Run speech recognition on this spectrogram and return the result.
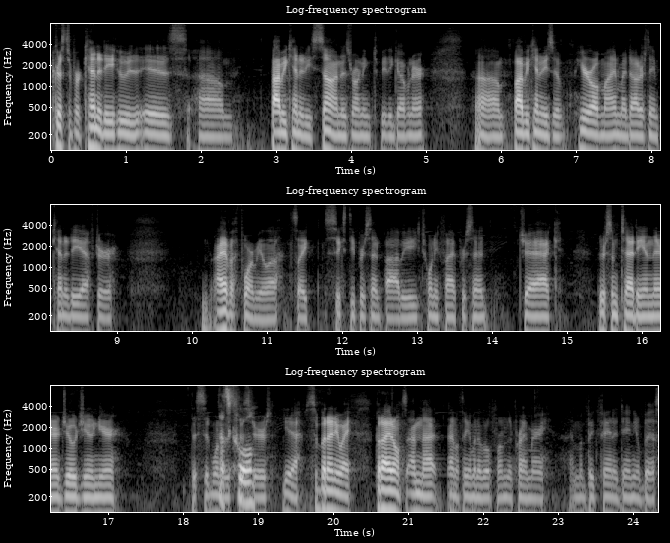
Christopher Kennedy, who is um, Bobby Kennedy's son, is running to be the governor. Um, Bobby Kennedy's a hero of mine. My daughter's named Kennedy after. I have a formula. It's like 60% Bobby, 25% Jack. There's some Teddy in there, Joe Jr. The one That's of the cool. sisters. Yeah. So, but anyway, but I don't. I'm not. I don't think I'm gonna vote for him in the primary. I'm a big fan of Daniel Biss.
